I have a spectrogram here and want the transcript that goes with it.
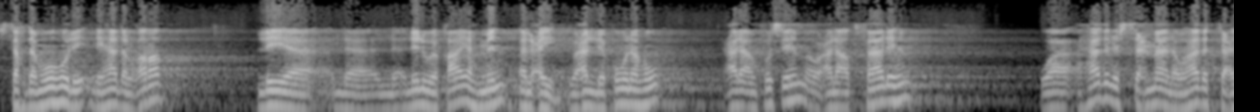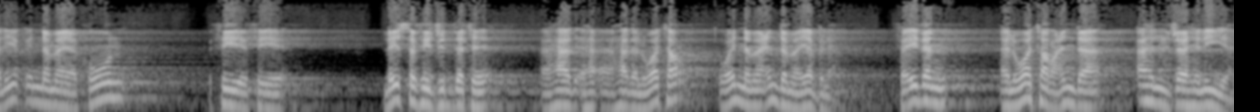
استخدموه لهذا الغرض للوقاية من العين. يعلقونه على أنفسهم أو على أطفالهم وهذا الاستعمال أو هذا التعليق إنما يكون في في ليس في جدة هذا الوتر وإنما عندما يبلى فإذا الوتر عند أهل الجاهلية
